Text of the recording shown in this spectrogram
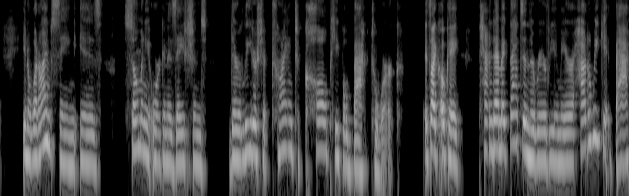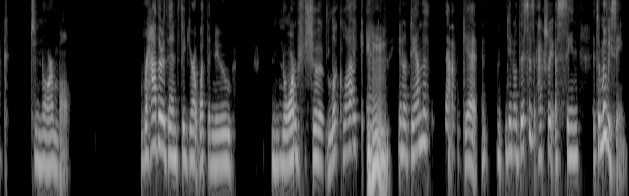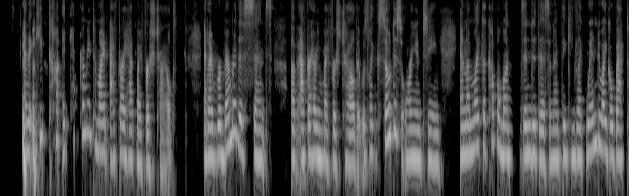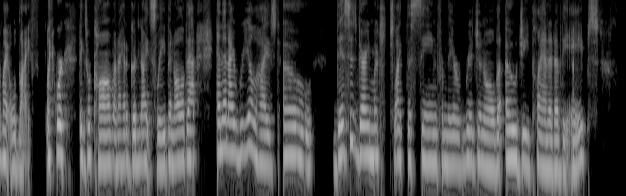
you know, what I'm seeing is so many organizations, their leadership trying to call people back to work. It's like, okay, pandemic, that's in the rearview mirror. How do we get back to normal? Rather than figure out what the new norm should look like. And, mm-hmm. you know, damn this that I get, you know, this is actually a scene, it's a movie scene. And it keep it kept coming to mind after I had my first child. And I remember this sense of after having my first child, it was like so disorienting. And I'm like a couple months into this, and I'm thinking, like, when do I go back to my old life? Like where things were calm and I had a good night's sleep and all of that. And then I realized, oh, this is very much like the scene from the original, the OG Planet of the Apes,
